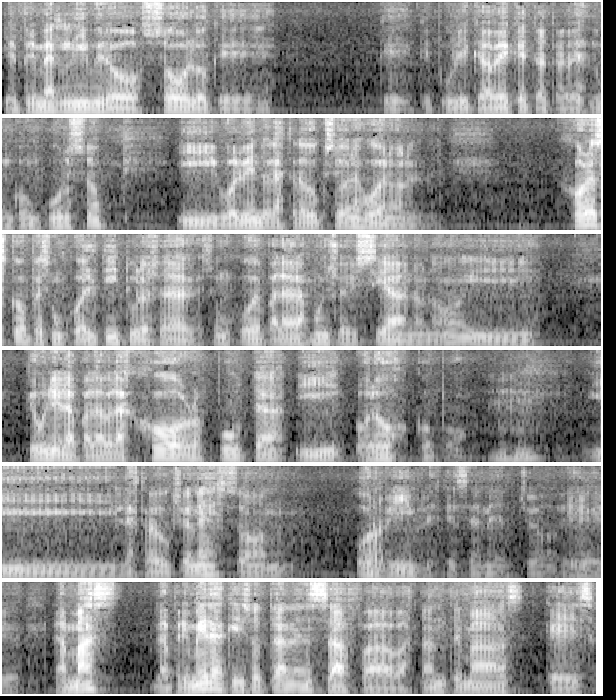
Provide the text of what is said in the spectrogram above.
y el primer libro solo que, que, que publica Beckett a través de un concurso. Y volviendo a las traducciones, bueno, Horoscope es un juego, el título ya es un juego de palabras muy joyciano, ¿no? Y que une la palabra hor, puta, y horóscopo. Y las traducciones son horribles que se han hecho. Eh, la más, la primera que hizo Talent zafa bastante más, que es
